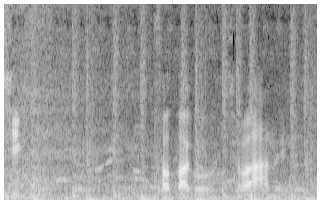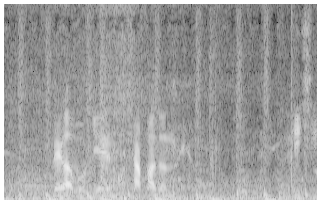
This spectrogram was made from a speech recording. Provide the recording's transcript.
피식 섰다고 좋아하네. 내가 보기엔 자빠졌네요. 피식.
